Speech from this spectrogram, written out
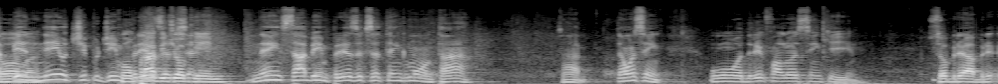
saber nem o tipo de empresa. Comprar que você- videogame. nem sabe a empresa que você tem que montar. Sabe? Então, assim, o Rodrigo falou assim que sobre abrir,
